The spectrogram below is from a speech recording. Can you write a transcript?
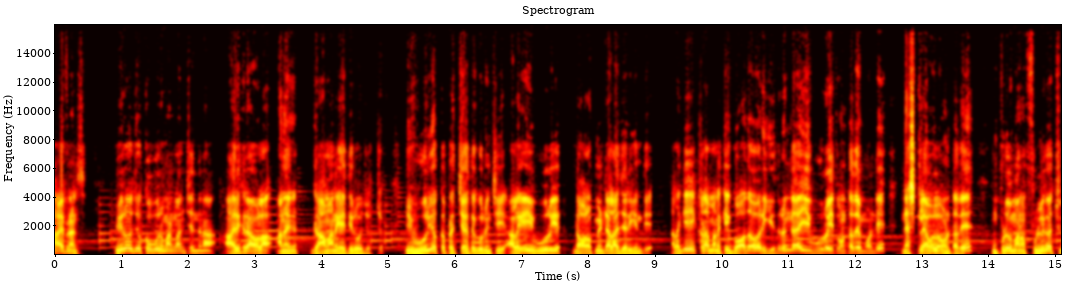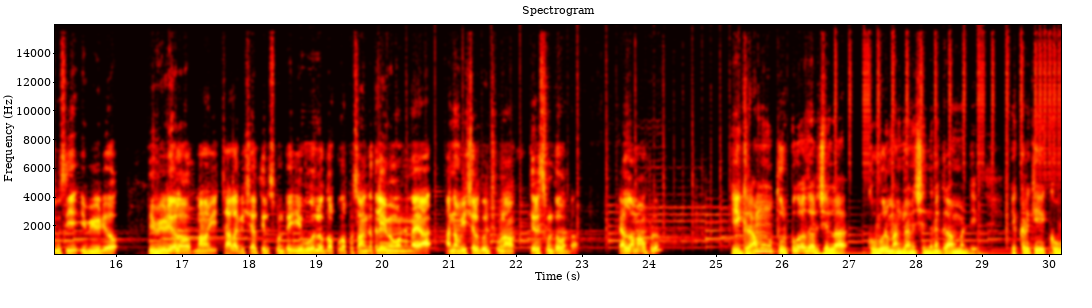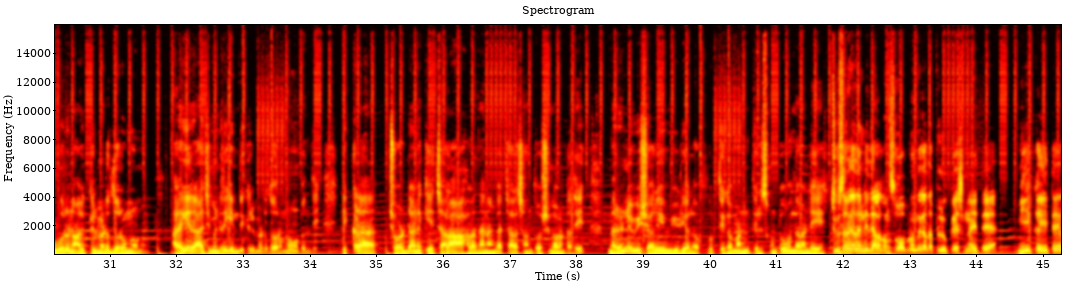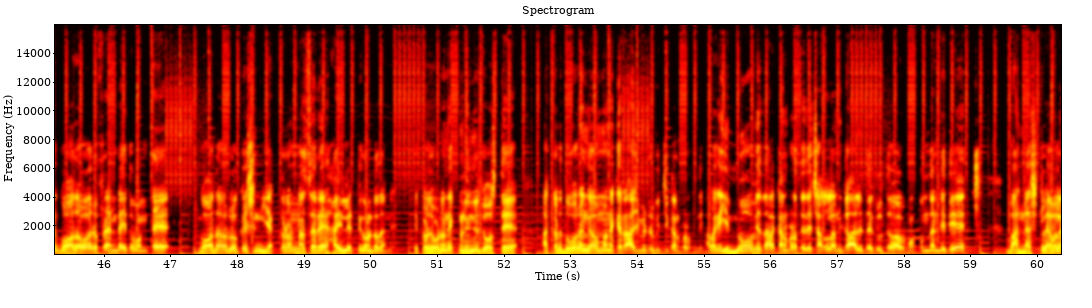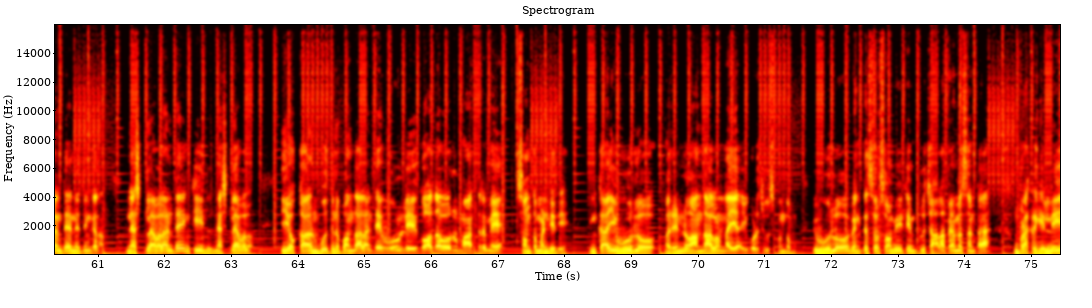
Hi friends. ఈరోజు కొవ్వూరు మండలం చెందిన ఆరికరావల అనే గ్రామానికి అయితే ఈరోజు వచ్చాం. ఈ ఊరి యొక్క ప్రత్యేకత గురించి అలాగే ఈ ఊరి డెవలప్మెంట్ ఎలా జరిగింది అలాగే ఇక్కడ మనకి గోదావరి ఎదురుగా ఈ ఊరు అయితే ఉంటుందేమో అండి. నెక్స్ట్ లెవెల్లో ఉంటుంది. ఇప్పుడు మనం ఫుల్గా చూసి ఈ వీడియో ఈ వీడియోలో మనం చాలా విషయాలు తెలుసుకుంటూ ఈ ఊర్లో గొప్ప గొప్ప సంగతులు ఏమేమి ఉన్నాయా అన్న విషయాల గురించి మనం తెలుసుకుంటూ ఉందాం. వెళ్దామా ఇప్పుడు? ఈ గ్రామం తూర్పుగోదావరి జిల్లా కొవ్వూరు మండలానికి చెందిన గ్రామం అండి. ఇక్కడికి కొవ్వూరు నాలుగు కిలోమీటర్ దూరంలోను అలాగే రాజమండ్రి ఎనిమిది కిలోమీటర్ దూరంలో ఉంటుంది. ఇక్కడ చూడడానికి చాలా ఆహ్లాదనంగా చాలా సంతోషంగా ఉంటుంది. మరిన్ని విషయాలు ఈ వీడియోలో పూర్తిగా మనం తెలుసుకుంటూ ఉందామండి. చూసారు కదండి ఇది ఎలాగో సూపర్ ఉంది కదా లొకేషన్ అయితే. మీకైతే గోదావరి ఫ్రెండ్ అయితే ఉంటే గోదావరి లొకేషన్ ఎక్కడున్నా సరే హైలైట్గా ఉంటుందండి. ఇక్కడ చూడండి ఇక్కడ నుంచి చూస్తే అక్కడ దూరంగా మనకి రాజమండ్రి బ్రిడ్జి కనపడుతుంది. అలాగే ఎన్నో విధాలు కనపడుతుంది చల్లని గాలి తగులుతూ ఉంటుందండి ఇది. బా నెక్స్ట్ లెవెల్ అంటే నిజంగా నెక్స్ట్ లెవెల్ అంటే ఇంక నెక్స్ట్ లెవెల్. ఈ యొక్క అనుభూతిని పొందాలంటే ఓన్లీ గోదావరిలో మాత్రమే సొంతం అండి ఇది ఇంకా ఈ ఊర్లో మరెన్నో అందాలు ఉన్నాయి అవి కూడా చూసుకుందాము. ఈ ఊర్లో వెంకటేశ్వర స్వామి టెంపుల్ చాలా ఫేమస్ అంట. ఇప్పుడు అక్కడికి వెళ్ళి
